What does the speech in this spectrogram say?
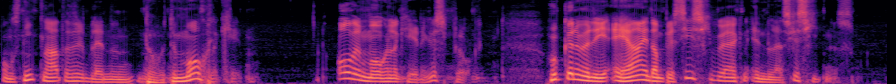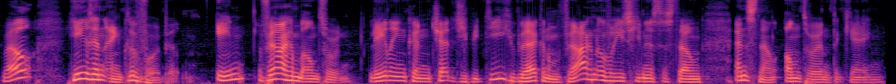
ons niet laten verblinden door de mogelijkheden. Over mogelijkheden gesproken. Hoe kunnen we die AI dan precies gebruiken in de les geschiedenis? Wel, hier zijn enkele voorbeelden. 1. Vragen beantwoorden. Leerlingen kunnen ChatGPT gebruiken om vragen over geschiedenis te stellen en snel antwoorden te krijgen.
